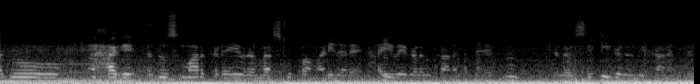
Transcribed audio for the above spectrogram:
ಅದು ಹಾಗೆ ಅದು ಸುಮಾರು ಕಡೆ ಇವರೆಲ್ಲ ಸ್ತೂಪ ಮಾಡಿದ್ದಾರೆ. ಹೈವೇಗಳಲ್ಲಿ ಕಾಣುತ್ತೆ. ಕೆಲವು ಸಿಟಿಗಳಲ್ಲಿ ಕಾಣುತ್ತೆ.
